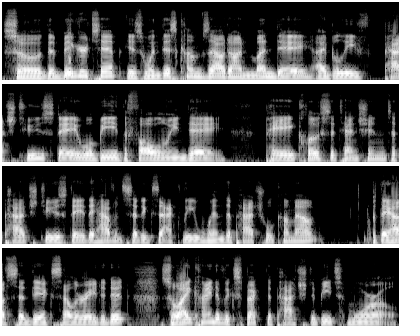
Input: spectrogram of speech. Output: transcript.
So, the bigger tip is when this comes out on Monday, I believe Patch Tuesday will be the following day. Pay close attention to Patch Tuesday. They haven't said exactly when the patch will come out but they have said they accelerated it. So I kind of expect the patch to be tomorrow.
